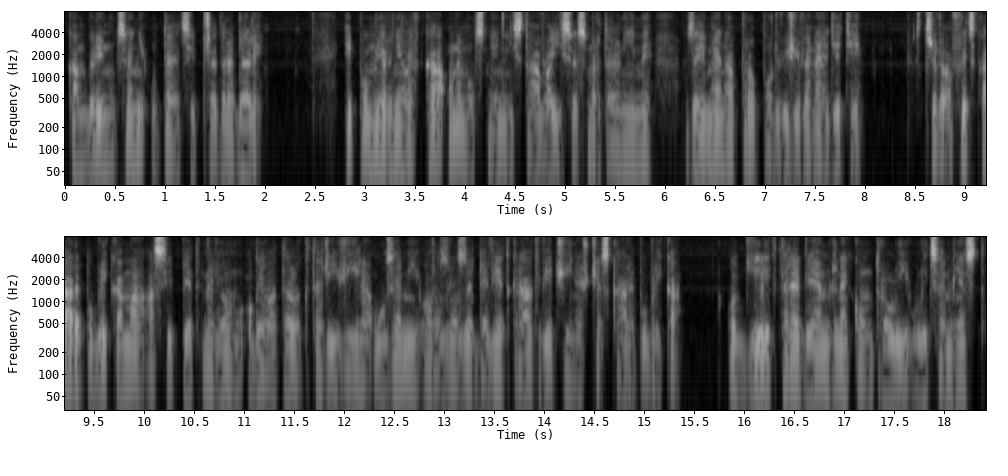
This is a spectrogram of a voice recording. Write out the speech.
kam byli nuceni utéci před rebeli. I poměrně lehká onemocnění stávají se smrtelnými, zejména pro podvyživené děti. Středoafrická republika má asi 5 milionů obyvatel, kteří žijí na území o rozloze devětkrát větší než Česká republika. Oddíly, které během dne kontrolují ulice měst,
